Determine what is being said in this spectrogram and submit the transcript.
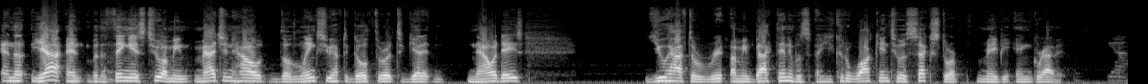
and the, yeah and but the thing is too i mean imagine how the links you have to go through it to get it nowadays you have to re- i mean back then it was uh, you could walk into a sex store maybe and grab it Yeah.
